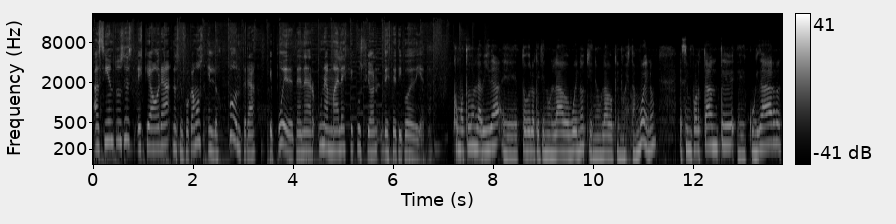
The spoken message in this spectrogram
Así entonces es que ahora nos enfocamos en los contra que puede tener una mala ejecución de este tipo de dieta. Como todo en la vida, eh, todo lo que tiene un lado bueno tiene un lado que no es tan bueno. Es importante eh, cuidar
